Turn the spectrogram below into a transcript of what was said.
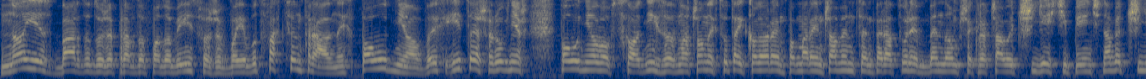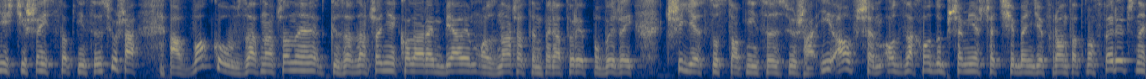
No i jest bardzo duże prawdopodobieństwo, że w województwach centralnych, południowych i też również południowo-wschodnich, zaznaczonych tutaj kolorem pomarańczowym, temperatury będą przekraczały 35, nawet 36 stopni Celsjusza, a wokół zaznaczone, zaznaczenie kolorem białym oznacza temperatury powyżej 30 stopni Celsjusza. I owszem, od zachodu przemieszczać się będzie front atmosferyczny,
